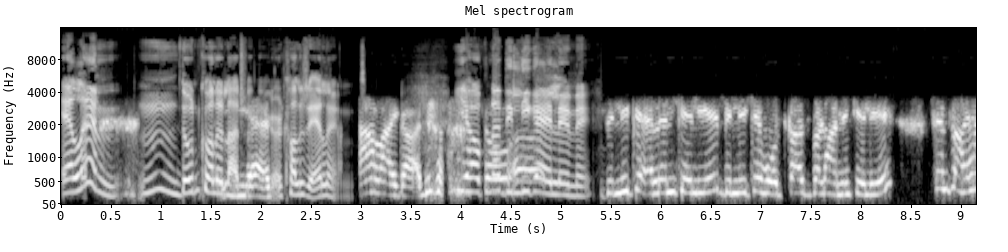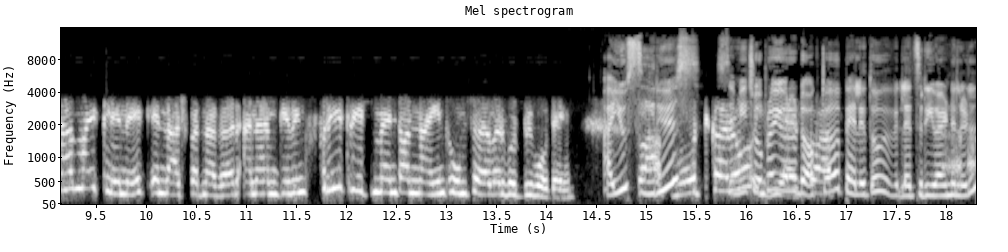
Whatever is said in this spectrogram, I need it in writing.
Ellen. Mm, don't call it Lajpat yes. Nagar. Call it Ellen. Oh my God. ये अपना so, दिल्ली का एलन है दिल्ली के एलन के लिए दिल्ली के वोटकास्ट बढ़ाने के लिए since I have my clinic in Lajpat Nagar and I'm giving free treatment on 9th whomsoever would be voting. Are you serious? So Simi Chopra, you're a doctor. So पहले तो let's rewind a little.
